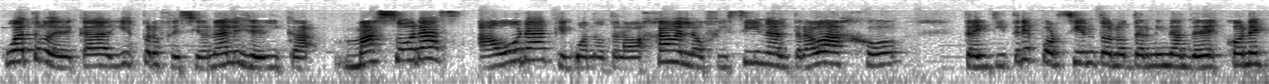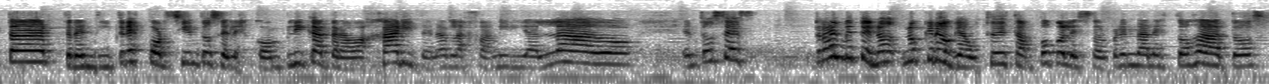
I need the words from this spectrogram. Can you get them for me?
Cuatro de cada diez profesionales dedica más horas ahora que cuando trabajaba en la oficina al trabajo. 33% no terminan de desconectar, 33% se les complica trabajar y tener la familia al lado. Entonces, realmente no, no creo que a ustedes tampoco les sorprendan estos datos.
